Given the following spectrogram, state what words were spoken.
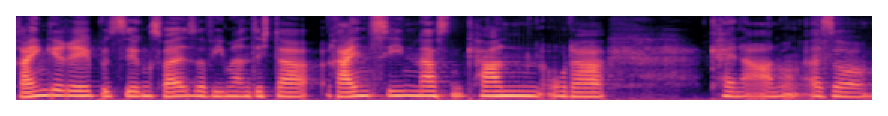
reingerät, beziehungsweise wie man sich da reinziehen lassen kann oder keine Ahnung. Also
